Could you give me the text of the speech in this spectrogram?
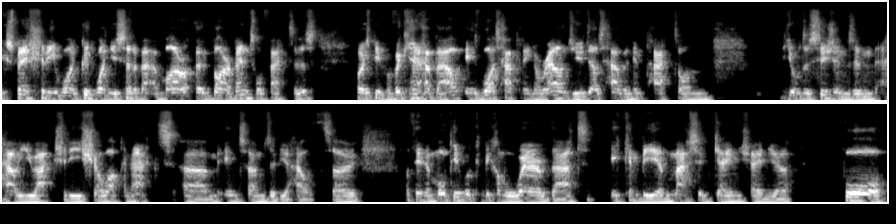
especially what good one you said about environmental factors. Most people forget about is what's happening around you does have an impact on your decisions and how you actually show up and act um, in terms of your health. So I think the more people can become aware of that, it can be a massive game changer for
